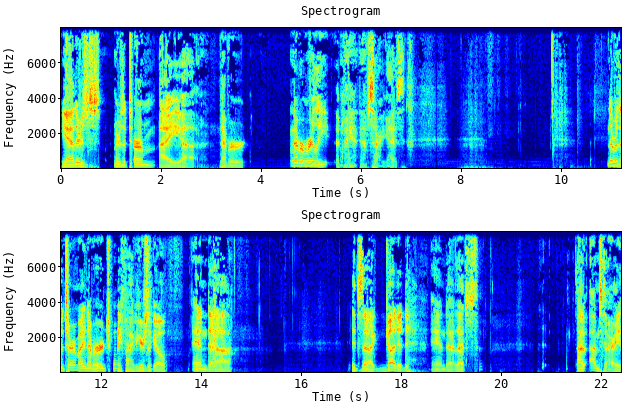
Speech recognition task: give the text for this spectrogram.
Yeah, there's there's a term I uh, never never really. Man, I'm sorry, guys. There was a term I never heard 25 years ago, and uh, it's uh, gutted, and uh, that's. I, I'm sorry.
